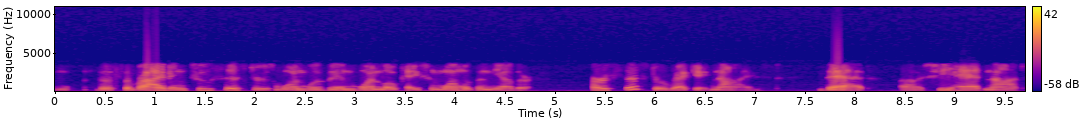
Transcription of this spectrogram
the surviving two sisters, one was in one location, one was in the other. Her sister recognized that uh, she had not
